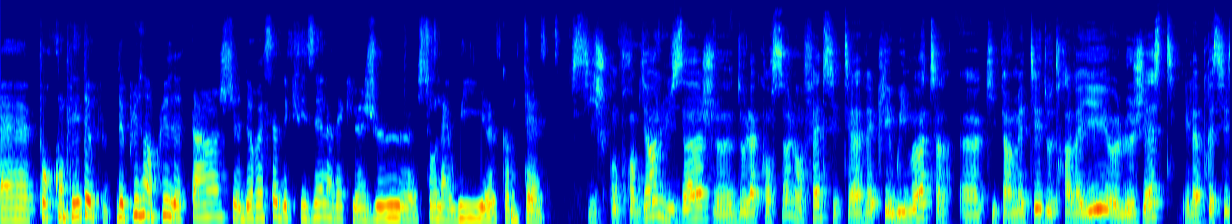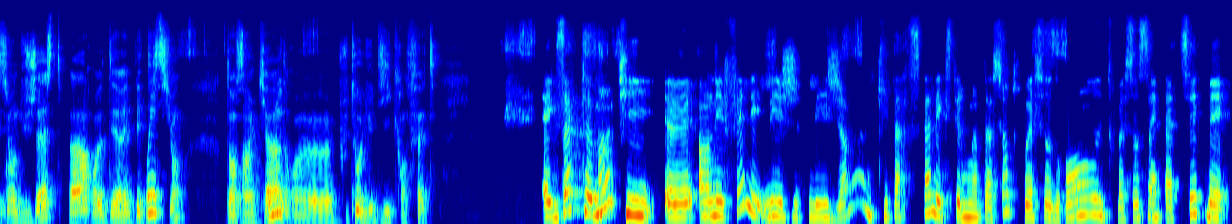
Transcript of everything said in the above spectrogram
euh, pour compléter de plus en plus de tâches, de recettes de cuisine avec le jeu sur la Wii comme tel. Si je comprends bien, l'usage de la console, en fait, c'était avec les Wiimotes qui permettaient de travailler le geste et la précision du geste par des répétitions dans un cadre plutôt ludique, en fait. Exactement. Puis, en effet, les, les, les, gens qui participaient à l'expérimentation trouvaient ça drôle, trouvaient ça sympathique, mais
